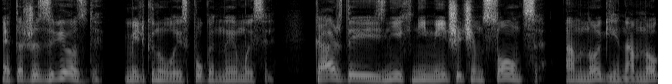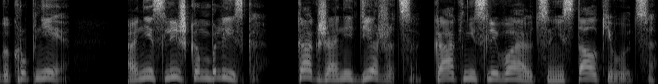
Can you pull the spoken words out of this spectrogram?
Это же звезды, мелькнула испуганная мысль. Каждая из них не меньше, чем солнце, а многие намного крупнее. Они слишком близко, как же они держатся, как не сливаются, не сталкиваются.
